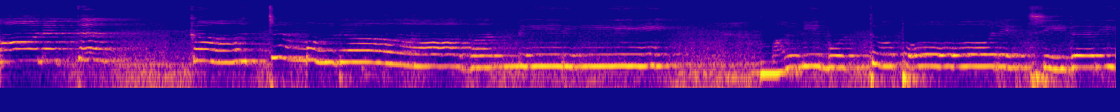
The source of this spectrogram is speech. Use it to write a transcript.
മാനത്ത് കാറ്റും മണിമുത്തു പോലെ ചിതറി.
